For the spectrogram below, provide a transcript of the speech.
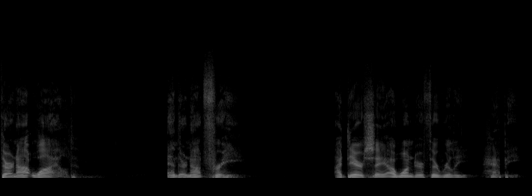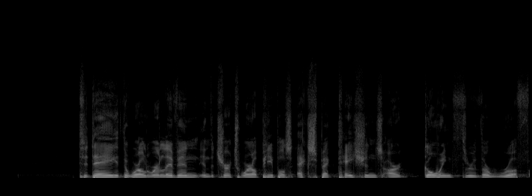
They're not wild and they're not free. I dare say, I wonder if they're really happy. Today, the world we're living in, the church world, people's expectations are going through the roof.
